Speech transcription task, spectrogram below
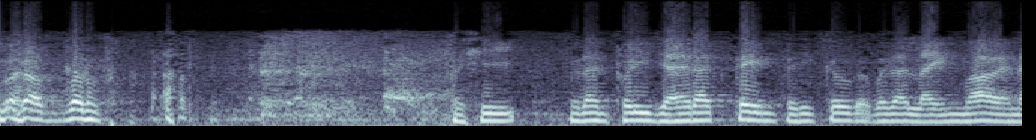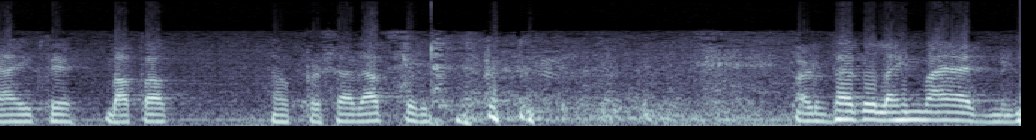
બરાબર. પછી બધાને થોડી જાહેરાત કરીને પછી કહ્યું કે બધા લાઈનમાં આવે ને આ રીતે બાપા પ્રસાદ આપશે? અડધા તો લાઈનમાં આવ્યા જ નહીં.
